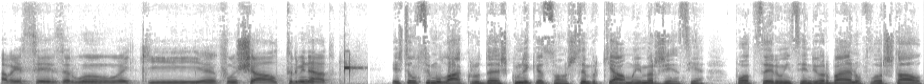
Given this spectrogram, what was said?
ABC 01 aqui a Funchal, terminado. Este é um simulacro das comunicações sempre que há uma emergência. Pode ser um incêndio urbano, florestal,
